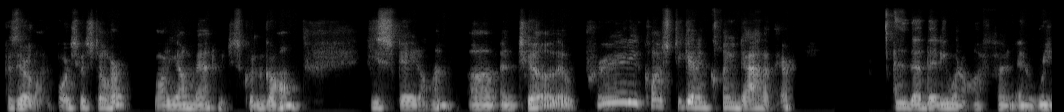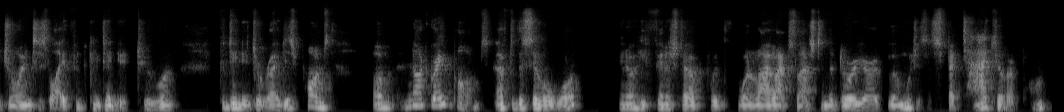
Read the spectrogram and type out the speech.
because there are a lot of boys who were still hurt, a lot of young men who just couldn't go home. He stayed on um, until they were pretty close to getting cleaned out of there. And then, then he went off and, and rejoined his life and continued to uh, continue to write his poems. Um, not great poems after the Civil War, you know, he finished up with When Lilacs Last in the Dooryard Bloom, which is a spectacular poem.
